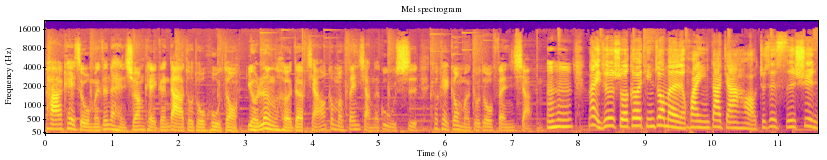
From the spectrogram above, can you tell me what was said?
podcast，我们真的很希望可以跟大家多多互动。有任何的想要跟我们分享的故事，都可以跟我们多多分享。嗯哼，那也就是说，各位听众们，欢迎大家哈，就是私讯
